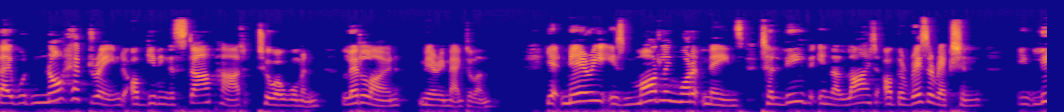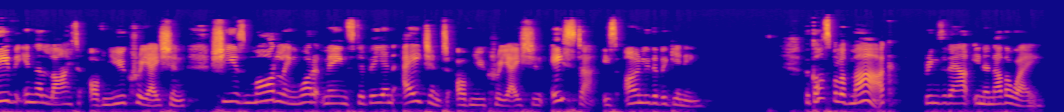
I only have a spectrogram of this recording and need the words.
they would not have dreamed of giving the star part to a woman, let alone Mary Magdalene. Yet Mary is modeling what it means to live in the light of the resurrection live in the light of new creation. She is modeling what it means to be an agent of new creation. Easter is only the beginning. The Gospel of Mark brings it out in another way.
